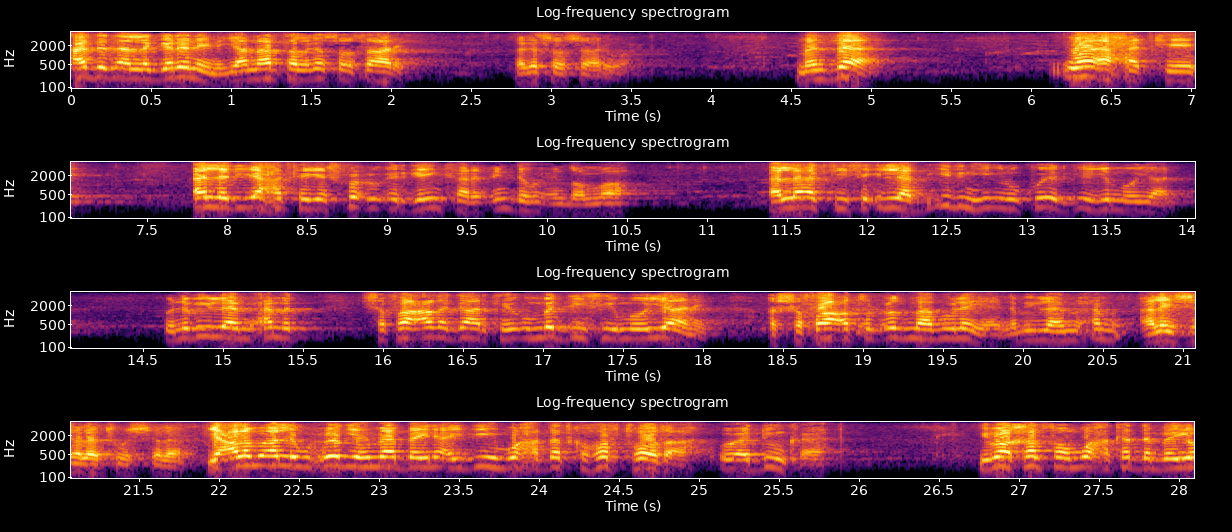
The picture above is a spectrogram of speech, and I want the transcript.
cadad aan la garanayn yaa naarta laga soo saari laga soo saari man daa waa axadkee alladii axadka yashfacu ergeyn kara cindahu cinda allah. Alla agtiisa ilaa biidnihi inuu ku ergeeyo mooyaane. Oo nabiyullaahi maxamed shafaacada gaarka ee ummadiisii mooyaane ashafaacatu lcudmaa buu leeyahay nabiyullaahi maxamed calayhi salaatu wasalaam yaclamu alle wuxuu ogyahay maa bayna aydiihim waxa dadka hortooda ah oo adduunka ah. Khalfahum waxa ka dambeeyo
